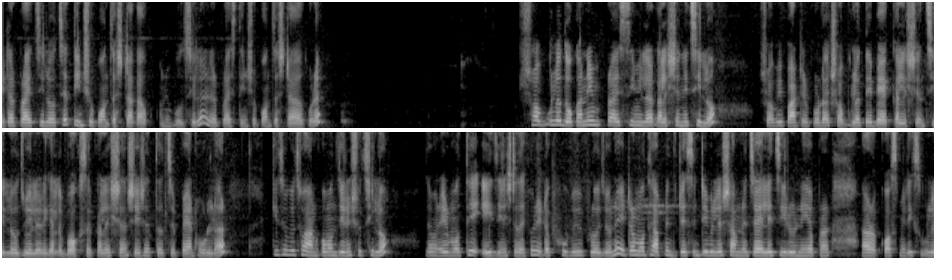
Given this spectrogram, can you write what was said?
এটার প্রাইস ছিল হচ্ছে তিনশো পঞ্চাশ টাকা। উনি বলছিলেন এটার প্রাইস তিনশো পঞ্চাশ টাকা করে। সবগুলো দোকানে প্রায় সিমিলার কালেকশনই ছিল। সবই পাটের প্রোডাক্ট সবগুলোতে ব্যাগ কালেকশন ছিল জুয়েলারি বক্সের কালেকশান সেই সাথে হচ্ছে প্যান হোল্ডার কিছু কিছু আনকমন জিনিসও ছিল। যেমন এর মধ্যে এই জিনিসটা দেখুন, এটা খুবই প্রয়োজনীয়। এটার মধ্যে আপনি ড্রেসিং টেবিলের সামনে চাইলে চিরুনি আপনার কসমেটিক্সগুলো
